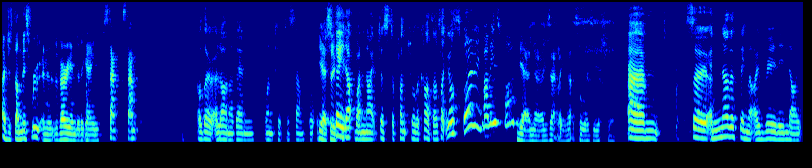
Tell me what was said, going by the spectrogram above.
I've just done this route, and at the very end of the game, stamp, stamp. Although Alana then wanted to stand for Yeah, so stayed she- up one night just to punch all the cards. I was like, You're spoiling mummy's fun. Yeah, no, exactly. That's always the issue. Um, so another thing that I really liked,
